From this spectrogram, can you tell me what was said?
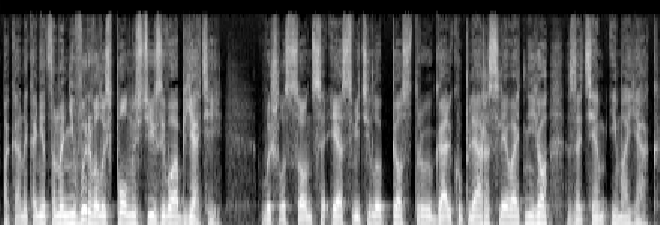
пока, наконец, она не вырвалась полностью из его объятий. Вышло солнце и осветило пеструю гальку пляжа слева от нее, затем и маяк.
